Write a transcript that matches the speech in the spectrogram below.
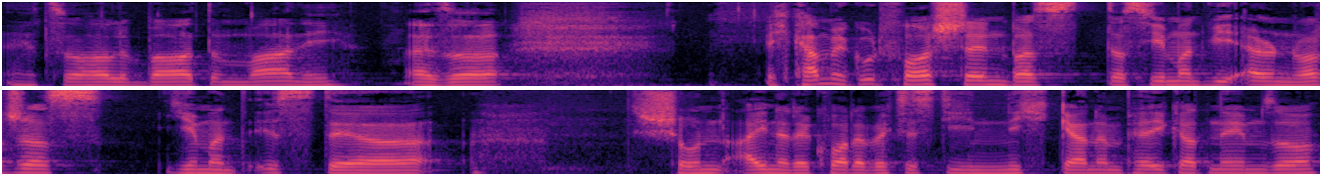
it's all about the money. Also, ich kann mir gut vorstellen, dass, dass jemand wie Aaron Rodgers jemand ist, der schon einer der Quarterbacks ist, die nicht gerne einen Paycut nehmen, so.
